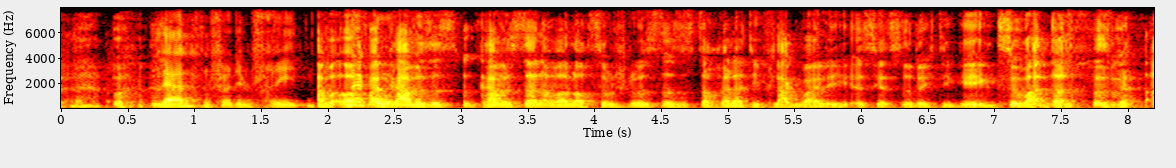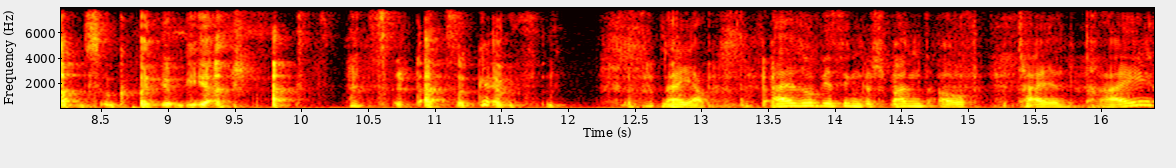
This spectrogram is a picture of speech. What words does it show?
Lernten für den Frieden. aber Na irgendwann kam es, kam es dann aber noch zum Schluss, dass es doch relativ langweilig ist, jetzt nur durch die Gegend zu wandern und Verben zu konjugieren, statt, statt zu kämpfen. Naja, also wir sind gespannt auf Teil 3.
